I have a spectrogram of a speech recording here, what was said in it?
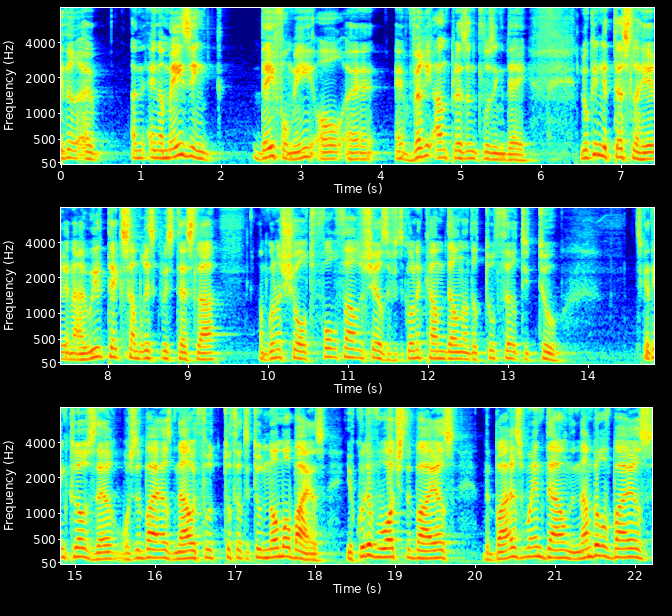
either a, an, an amazing day for me or a, a very unpleasant losing day. Looking at Tesla here, and I will take some risk with Tesla. I'm going to short 4,000 shares if it's going to come down under 232. It's getting close there. Watch the buyers. Now it's 232. No more buyers. You could have watched the buyers. The buyers went down. The number of buyers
